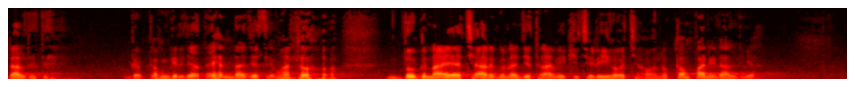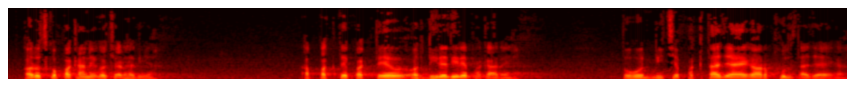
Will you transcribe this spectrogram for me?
डाल देते हैं? कम गिर जाता है अंदाजे से, मान लो दो गुना या चार गुना जितना भी खिचड़ी हो, चावल हो, कम पानी डाल दिया और उसको पकाने को चढ़ा दिया। अब पकते पकते और धीरे धीरे पका रहे हैं तो वो नीचे पकता जाएगा और फूलता जाएगा।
